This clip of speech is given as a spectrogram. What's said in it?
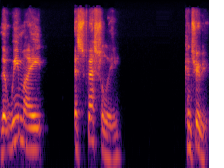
that we might especially contribute.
